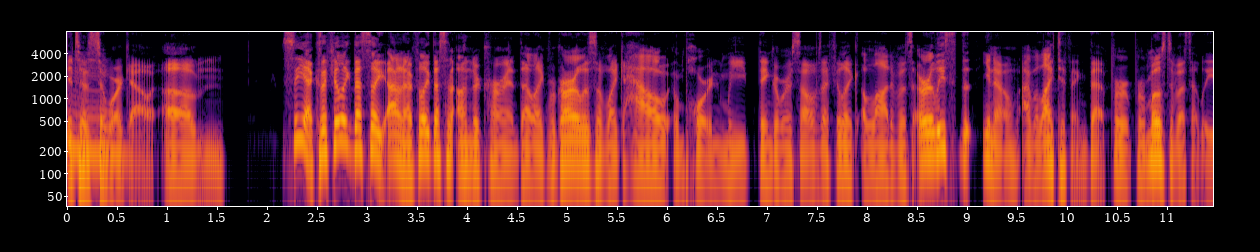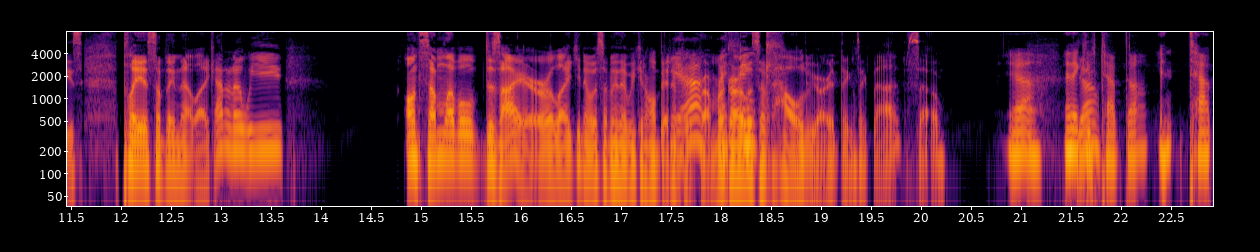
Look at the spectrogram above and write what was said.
it tends to Mm. work out. Um so yeah, because I feel like that's like I don't know. I feel like that's an undercurrent that like regardless of like how important we think of ourselves, I feel like a lot of us, or at least the, you know, I would like to think that for for most of us at least, play is something that like I don't know we on some level desire or like you know is something that we can all benefit Yeah, from regardless of how old we are and things like that. So Yeah, I think Yeah. you've tapped on in, tap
